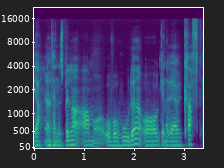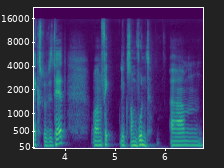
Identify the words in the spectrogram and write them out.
Ja, en ja. tennisspiller. Arm over hodet og genererer kraft, eksplosivitet. Og han fikk liksom vondt. Um,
